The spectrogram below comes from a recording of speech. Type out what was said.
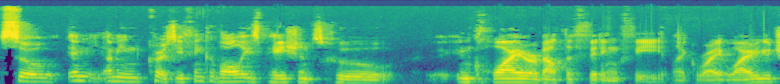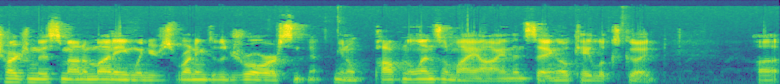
So, I mean, Chris, you think of all these patients who inquire about the fitting fee. Like, right, why are you charging this amount of money when you're just running to the drawer, you know, popping a lens on my eye and then saying, okay, looks good? Uh,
